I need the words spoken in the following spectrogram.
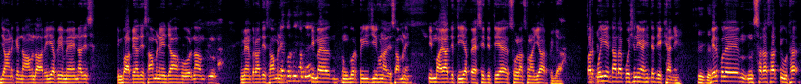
ਜਾਣ ਕੇ ਨਾਮ ਲਾ ਰਹੀ ਆ ਵੀ ਮੈਂ ਇਹਨਾਂ ਦੇ ਬਾਬਿਆਂ ਦੇ ਸਾਹਮਣੇ ਜਾਂ ਹੋਰ ਨਾ ਮੈਂਬਰਾਂ ਦੇ ਸਾਹਮਣੇ ਵੀ ਮੈਂ ਗੁਰਪ੍ਰੀਤ ਜੀ ਹੁਣਾਂ ਦੇ ਸਾਹਮਣੇ ਵੀ ਮਾਇਆ ਦਿੱਤੀ ਆ ਪੈਸੇ ਦਿੱਤੇ ਆ 16 16000 ਰੁਪਇਆ। ਪਰ ਕੋਈ ਇਦਾਂ ਦਾ ਕੁਝ ਨਹੀਂ ਅਸੀਂ ਤੇ ਦੇਖਿਆ ਨਹੀਂ। ਬਿਲਕੁਲ ਇਹ ਸਰਾਸਰ ਝੂਠ ਹੈ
